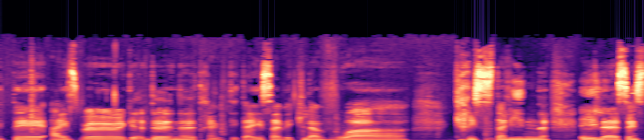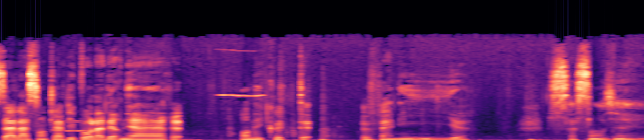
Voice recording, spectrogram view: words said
C'était Iceberg de notre invité Thaïs avec la voix cristalline. Et là, elle s'installe à son clavier pour la dernière. On écoute Vanille. Ça s'en vient.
